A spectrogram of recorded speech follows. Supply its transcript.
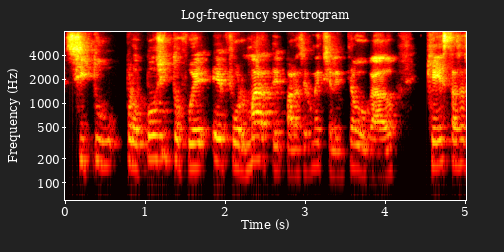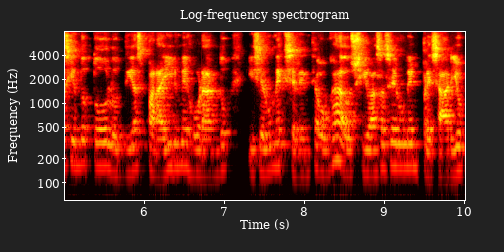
Si tu propósito fue eh, formarte para ser un excelente abogado, ¿Qué estás haciendo todos los días para ir mejorando y ser un excelente abogado? Si vas a ser un empresario,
